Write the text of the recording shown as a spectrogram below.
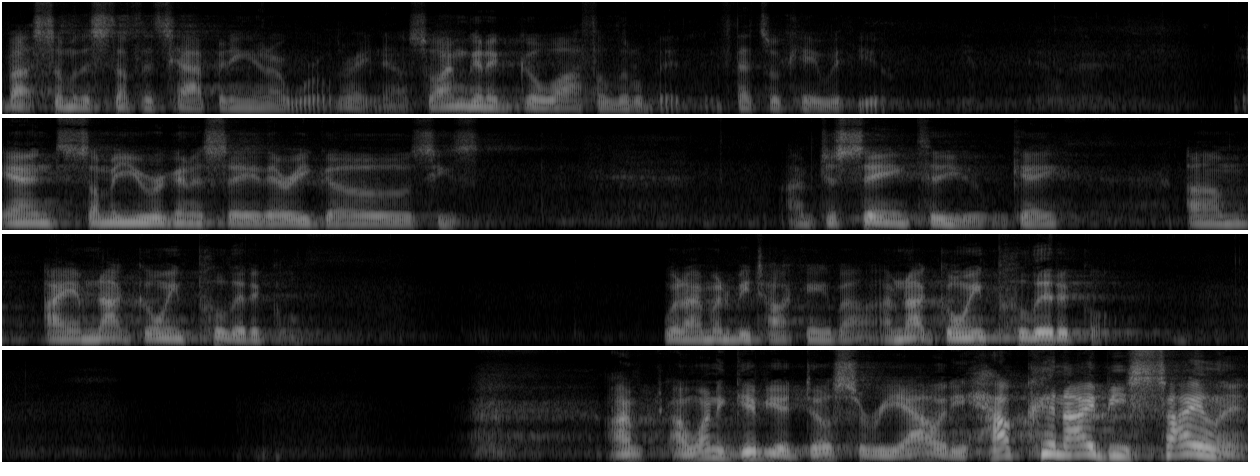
about some of the stuff that's happening in our world right now. So I'm going to go off a little bit, if that's okay with you. And some of you are going to say, there he goes. He's. I'm just saying to you, okay? Um, I am not going political. What I'm going to be talking about, I'm not going political. I'm, I want to give you a dose of reality. How can I be silent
